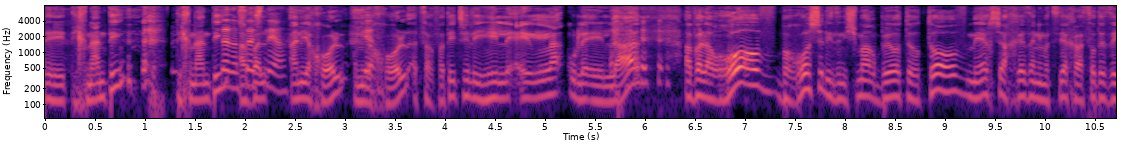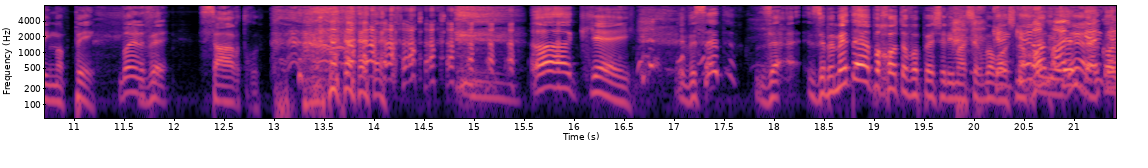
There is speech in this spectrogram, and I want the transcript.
אה, תכננתי, תכננתי, אבל. אני יכול, אני כן. יכול, הצרפתית שלי היא לעילה ולעילה, אבל הרוב, בראש שלי זה נשמע הרבה יותר טוב מאיך שאחרי זה אני מצליח לעשות את זה עם הפה. בוא ננסה. סארטר. אוקיי, בסדר. זה- זה באמת היה פחות טוב בפה שלי מאשר בראש, כן, נכון? כן, כן, הכל-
